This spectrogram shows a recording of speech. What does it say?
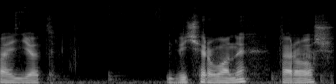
Пойдет. Дві червоних. Хорош.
